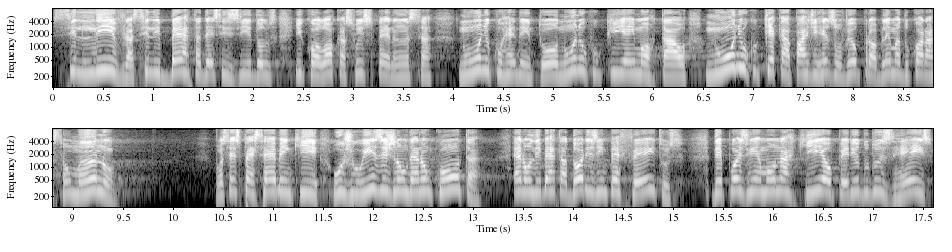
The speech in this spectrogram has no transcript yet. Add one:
se livra, se liberta desses ídolos e coloca a sua esperança no único redentor, no único que é imortal, no único que é capaz de resolver o problema do coração humano. Vocês percebem que os juízes não deram conta, eram libertadores imperfeitos. Depois vinha a monarquia, o período dos reis.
